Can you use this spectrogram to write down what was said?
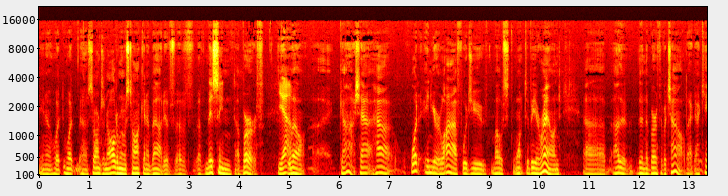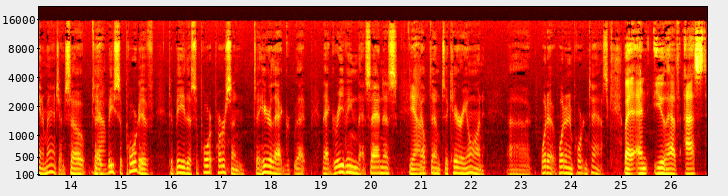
you know what what uh, Sergeant Alderman was talking about of, of, of missing a birth. Yeah. Well, uh, gosh, how how what in your life would you most want to be around uh, other than the birth of a child? I, I can't imagine. So to Yeah. be supportive, to be the support person, to hear that that that grieving, that sadness, Yeah. help them to carry on. Uh, what a what an important task. Well, and you have asked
